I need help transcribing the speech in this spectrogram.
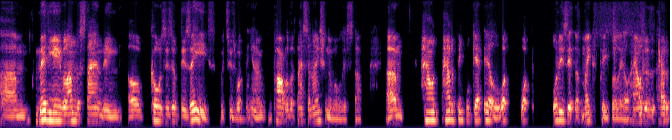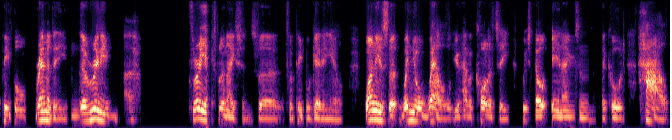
um, medieval understanding of causes of disease, which is what you know part of the fascination of all this stuff. Um, how how do people get ill? What what what is it that makes people ill? How do how do people remedy? There are really uh, three explanations for for people getting ill. One is that when you're well, you have a quality which in ancient they called hal,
